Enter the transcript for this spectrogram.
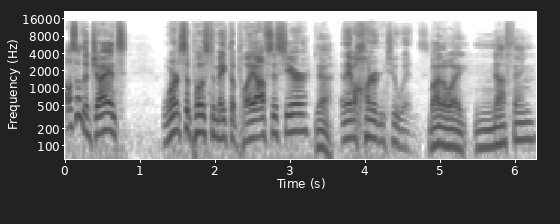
Also, the Giants weren't supposed to make the playoffs this year. Yeah. and they have 102 wins. By the way, nothing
